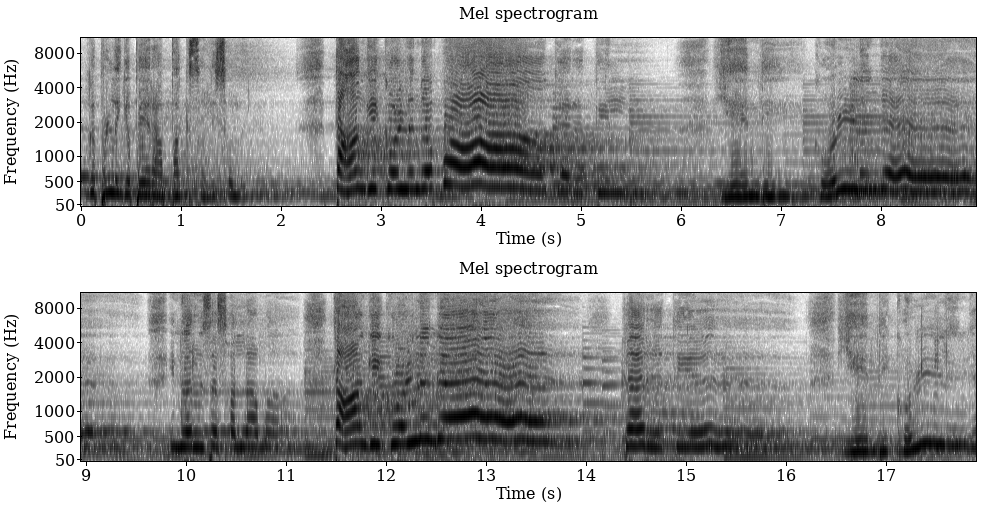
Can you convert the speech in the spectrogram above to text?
உங்க பிள்ளைங்க பேர் அப்பாக்கு சொல்லி சொல்லுங்க தாங்கிக் கொள்ளுங்கப்பா. கருத்தில் ஏந்தி கொள்ளுங்க. இன்னொரு விஷயம் சொல்லாமா? தாங்கிக் கொள்ளுங்க. கருத்தில் ஏந்தி கொள்ளுங்க.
